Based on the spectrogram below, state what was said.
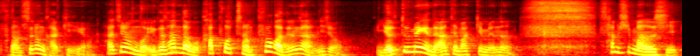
부담스러운 가격이에요. 하지만 뭐 이거 산다고 카포처럼 프로가 되는 건 아니죠. 12명이 나한테 맡기면은 30만원씩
